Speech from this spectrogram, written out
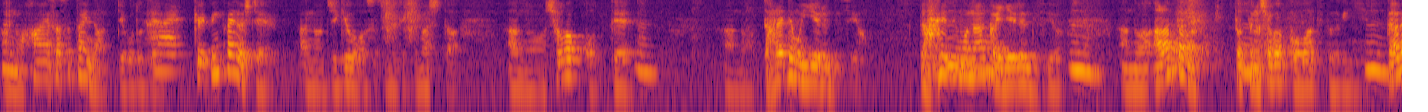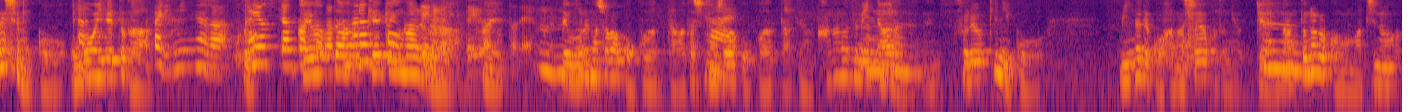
あの、うん。反映させたいなっていうことで、はい。教育委員会として、あの、事業を進めてきました。あの小学校ってうん。あの誰でも言えるんですよ誰でも何か言えるんですよ。うん。あのあなたにとっての小学校はって言った時に、うん。誰しもこう思い出とかやっぱりみんなが通ったことが必ず通ってるということで。うんで俺の小学校こうだった私の小学校こうだったっていうのは必ずみんなあるんですね、それを機にこうみんなでこう話し合うことによって、うん。なんとなくこの町の、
